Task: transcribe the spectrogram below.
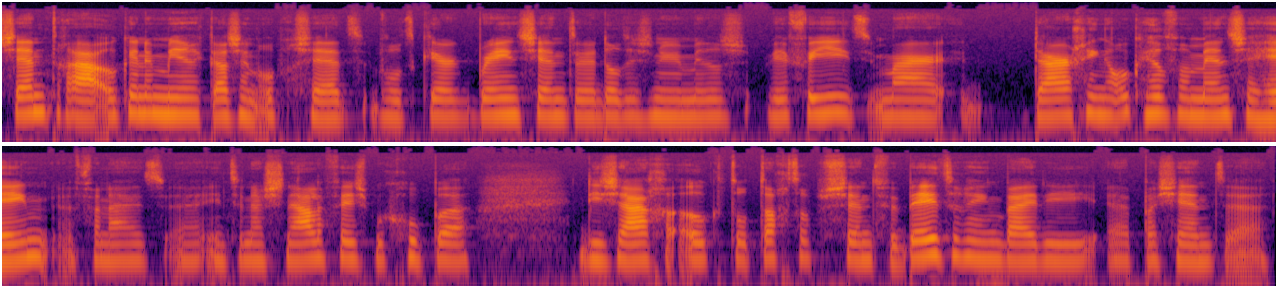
centra, ook in Amerika, zijn opgezet. Bijvoorbeeld Kerk Brain Center, dat is nu inmiddels weer failliet. Maar daar gingen ook heel veel mensen heen vanuit uh, internationale Facebookgroepen. Die zagen ook tot 80% verbetering bij die uh, patiënten.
